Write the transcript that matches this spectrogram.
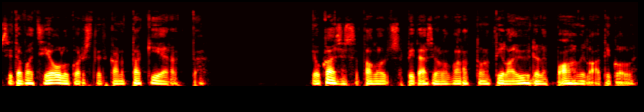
Sitä paitsi joulukoristeet kannattaa kierrättää. Jokaisessa taloudessa pitäisi olla varattuna tila yhdelle pahvilaatikolle,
